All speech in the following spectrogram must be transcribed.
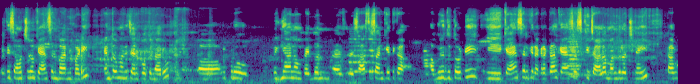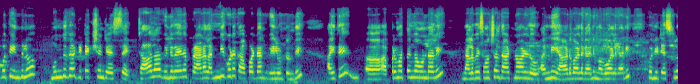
ప్రతి సంవత్సరం క్యాన్సర్ బారిన పడి ఎంతో మంది చనిపోతున్నారు. ఇప్పుడు విజ్ఞానం పెద్ద శాస్త్ర సాంకేతిక అభివృద్ధితోటి ఈ క్యాన్సర్కి రకరకాల క్యాన్సర్స్కి చాలా మందులు వచ్చినాయి. కాకపోతే ఇందులో ముందుగా డిటెక్షన్ చేస్తే చాలా విలువైన ప్రాణాలన్నీ కూడా కాపాడడానికి వీలుంటుంది. అయితే అప్రమత్తంగా ఉండాలి. నలభై సంవత్సరాలు దాటిన వాళ్ళు అన్ని ఆడవాళ్ళు కానీ మగవాళ్ళు కానీ కొన్ని టెస్టులు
